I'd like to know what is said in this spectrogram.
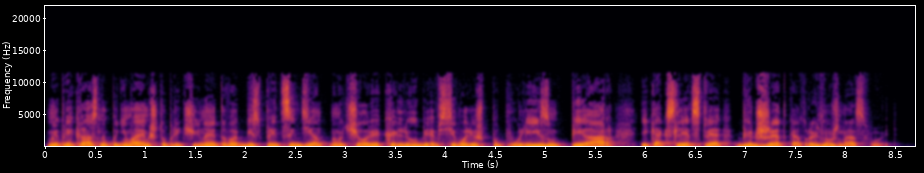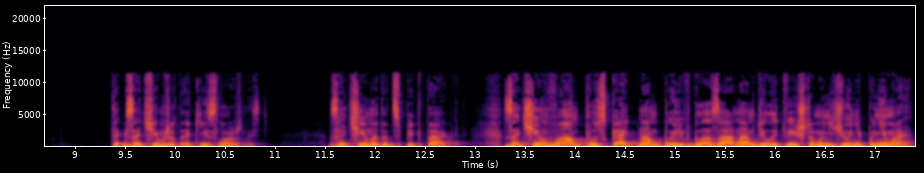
Мы прекрасно понимаем, что причина этого беспрецедентного человеколюбия всего лишь популизм, пиар и, как следствие, бюджет, который нужно освоить. Так зачем же такие сложности? Зачем этот спектакль? Зачем вам пускать нам пыль в глаза, а нам делать вид, что мы ничего не понимаем?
